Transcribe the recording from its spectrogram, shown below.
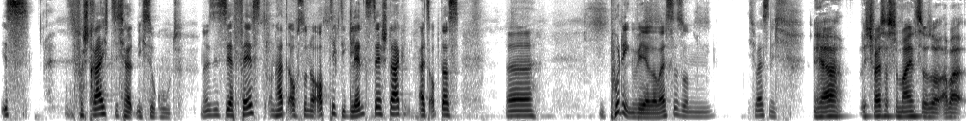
ist, sie verstreicht sich halt nicht so gut. Ne, sie ist sehr fest und hat auch so eine Optik, die glänzt sehr stark, als ob das äh, ein Pudding wäre, weißt du, so ein, ich weiß nicht. Ja, ich weiß, was du meinst, also, aber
